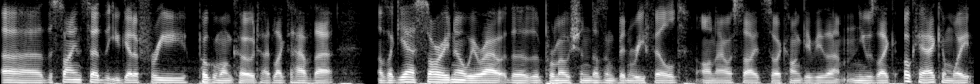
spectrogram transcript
uh, the sign said that you get a free Pokemon code. I'd like to have that. I was like, yeah, sorry, no, we were out. The, the promotion doesn't been refilled on our side, so I can't give you that. And he was like, okay, I can wait.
